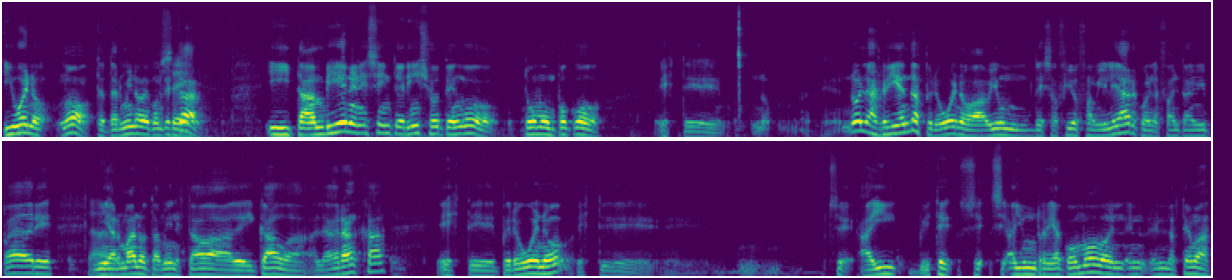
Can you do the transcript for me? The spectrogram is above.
y bueno, no, te termino de contestar. Y también en ese interín yo tengo, tomo un poco, este, no, las riendas, pero bueno, había un desafío familiar con la falta de mi padre. Mi hermano también estaba dedicado a, la granja. Este, pero bueno, este, ahí viste, hay un reacomodo en, los temas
